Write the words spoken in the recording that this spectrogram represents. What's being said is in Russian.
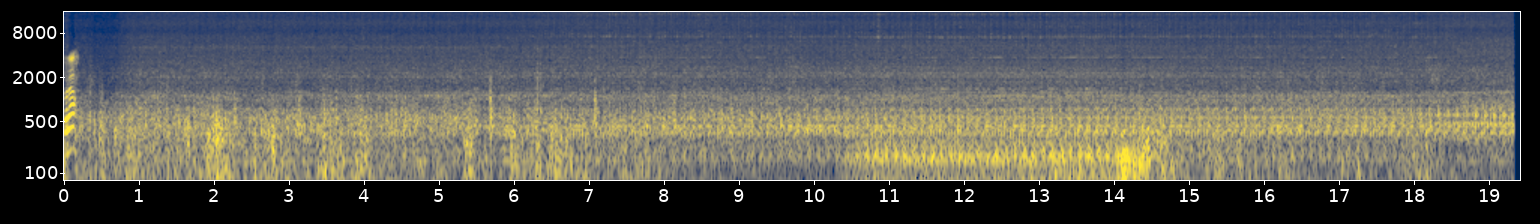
брат.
